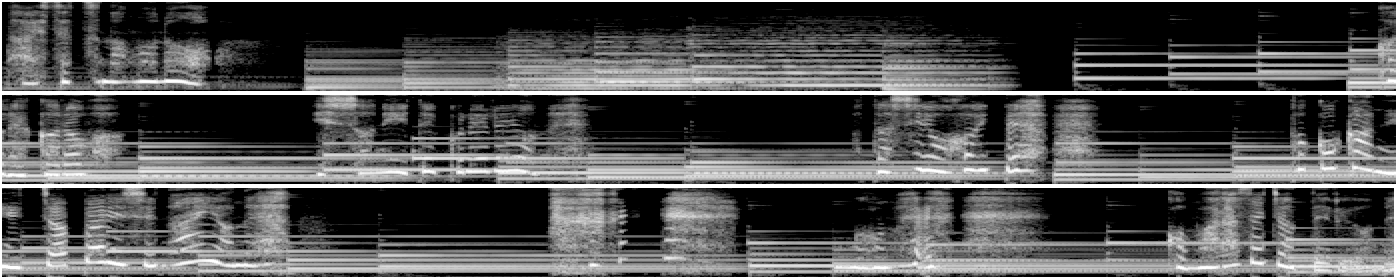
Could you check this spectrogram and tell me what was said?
大切なものを。これからは一緒にいてくれるよね。私を置いて、どこかに行っちゃったりしないよね。ごめん。困らせちゃってるよね。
